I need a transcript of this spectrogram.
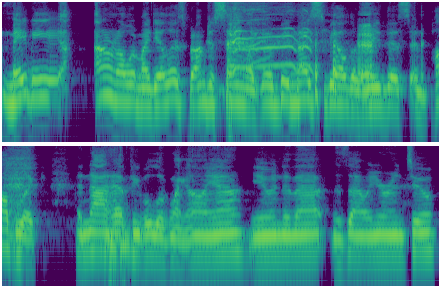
maybe I don't know what my deal is, but I'm just saying, like, it would be nice to be able to read this in public and not have mm-hmm. people look like, oh yeah, you into that? Is that what you're into?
